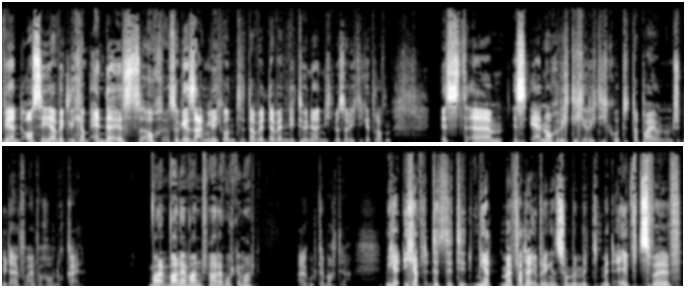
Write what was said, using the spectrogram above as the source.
während Ossi ja wirklich am Ende ist, auch so gesanglich und da, da werden die Töne nicht mehr so richtig getroffen, ist, ähm, ist er noch richtig, richtig gut dabei und, und spielt einfach, einfach auch noch geil. War, war eine Wand? Hat er gut gemacht? Hat er gut gemacht, ja. Mich hat, ich hab, das, das, das, mir hat mein Vater übrigens schon mit, mit 11, 12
